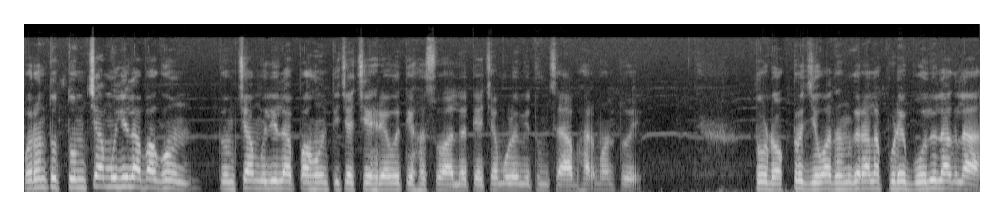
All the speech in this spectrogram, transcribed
परंतु तुमच्या मुलीला बघून तुमच्या मुलीला पाहून तिच्या चेहऱ्यावरती हसू आलं. त्याच्यामुळे मी तुमचे आभार मानतोय. तो डॉक्टर जीवा धनगराला पुढे बोलू लागला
